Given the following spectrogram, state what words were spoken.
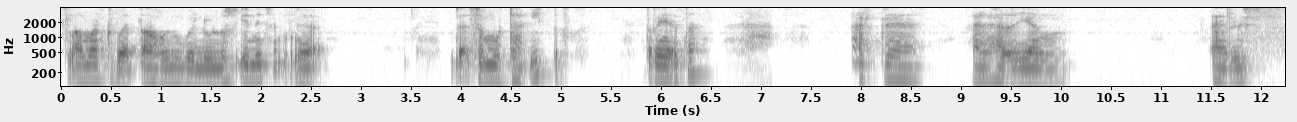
selama dua tahun gue lulus ini kan nggak nggak semudah itu. Ternyata ada hal-hal yang harus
